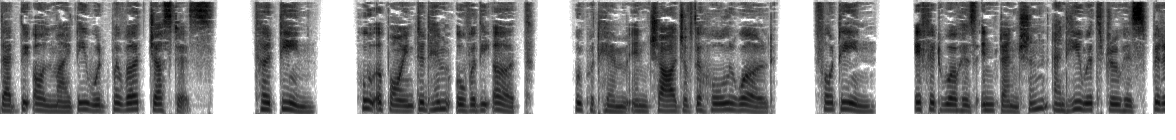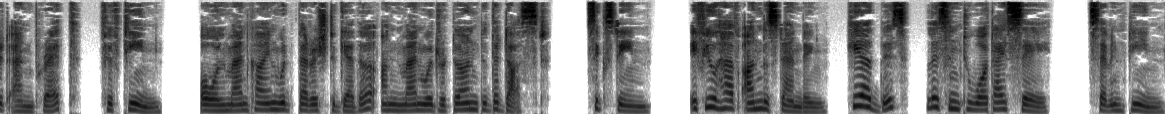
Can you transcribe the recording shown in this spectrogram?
that the Almighty would pervert justice. 13. Who appointed him over the earth? Who put him in charge of the whole world? 14. If it were his intention and he withdrew his spirit and breath, 15. All mankind would perish together and man would return to the dust. 16. If you have understanding, hear this, listen to what I say. 17.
